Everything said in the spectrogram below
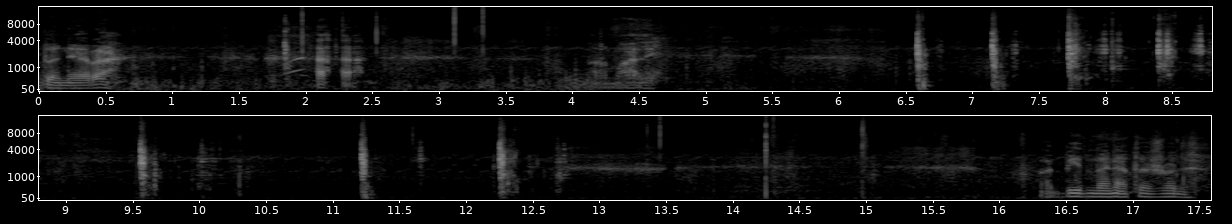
Ledo nėra. Normaliai. Обидно net tas žodis.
